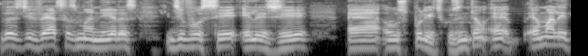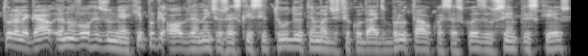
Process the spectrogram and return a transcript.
das diversas maneiras de você eleger é, os políticos. Então, é, é uma leitura legal. Eu não vou resumir aqui, porque, obviamente, eu já esqueci tudo. Eu tenho uma dificuldade brutal com essas coisas, eu sempre esqueço.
